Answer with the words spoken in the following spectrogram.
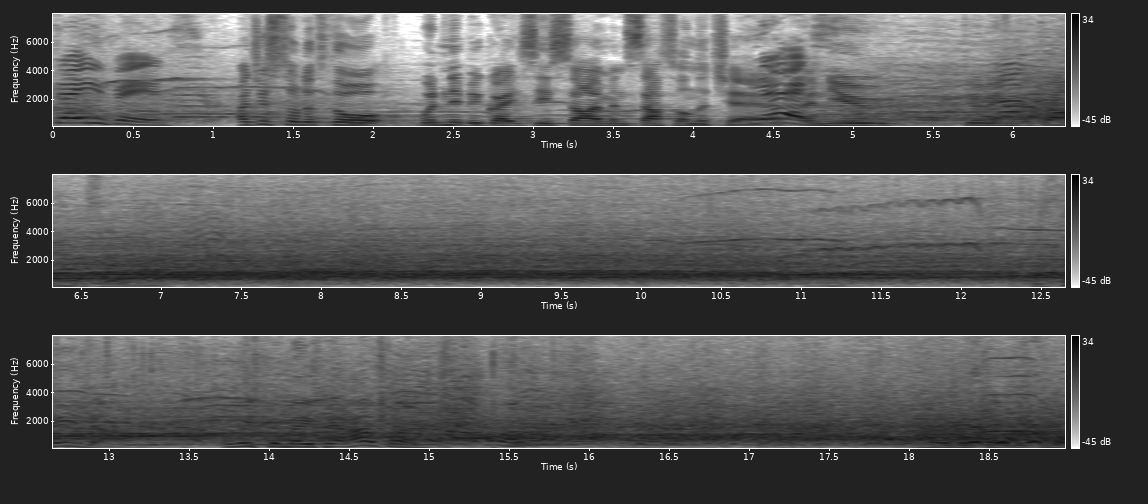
David. I just sort of thought, wouldn't it be great to see Simon sat on the chair Yes. and you doing the dancing? We can make it happen. Come on. David, David, no.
